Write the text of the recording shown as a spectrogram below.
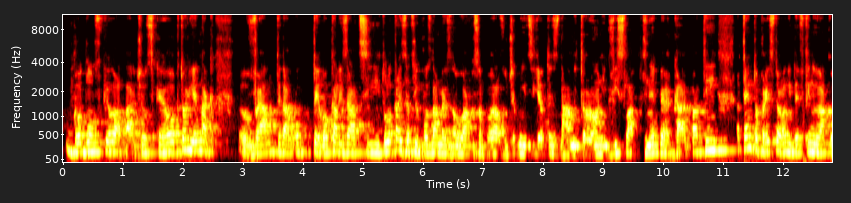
Godlovského a Parčovského, ktorý jednak v rám, teda o tej lokalizácii, tú lokalizáciu poznáme znovu, ako som povedal v učebníci, ide o ten známy trojuholník Vysla, Dneper, Karpaty. A tento priestor oni definujú ako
